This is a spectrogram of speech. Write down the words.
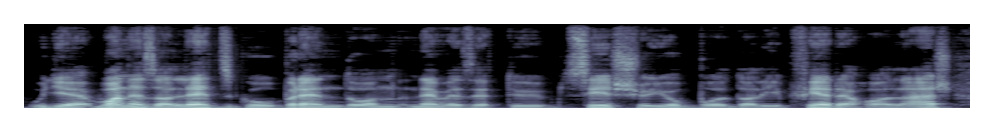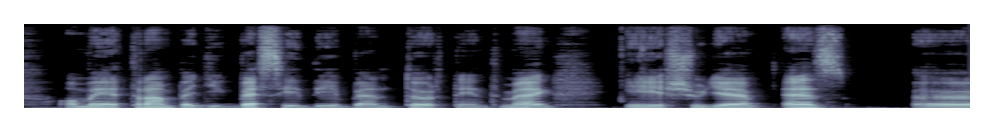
ugye van ez a Let's Go Brandon nevezetű szélső jobboldali félrehallás, amelyet Trump egyik beszédében történt meg, és ugye ez ö,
